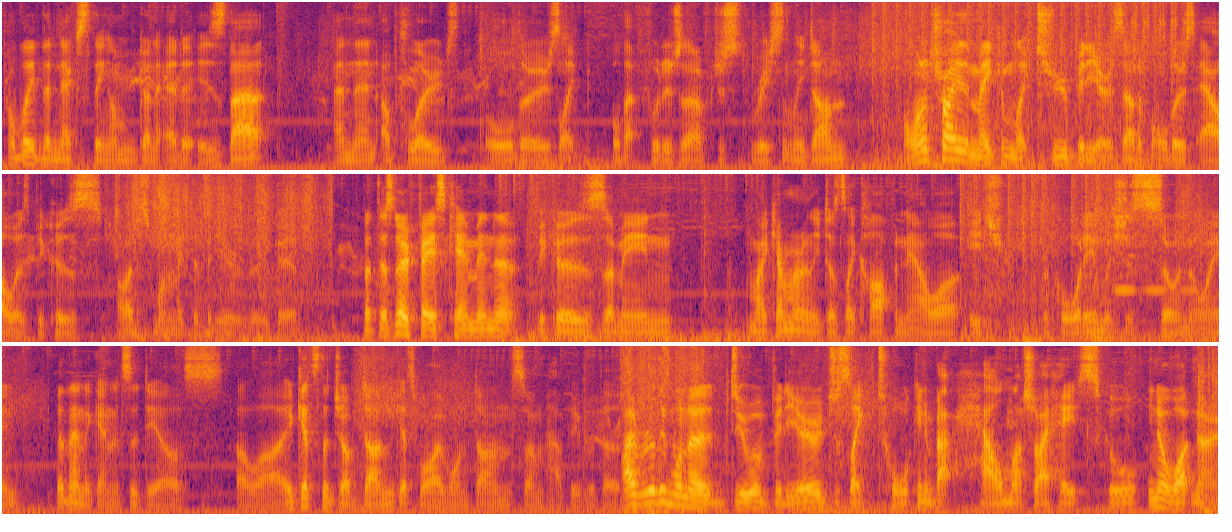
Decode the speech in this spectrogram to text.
probably the next thing I'm gonna edit is that. And then upload all those, like, all that footage that I've just recently done. I want to try to make them, like, two videos out of all those hours because I just want to make the video really good. But there's no face cam in it because, I mean, my camera only does, like, half an hour each recording, which is so annoying. But then again, it's a DSLR. It gets the job done, gets what I want done, so I'm happy with it. I really want to do a video just like talking about how much I hate school. You know what? No,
